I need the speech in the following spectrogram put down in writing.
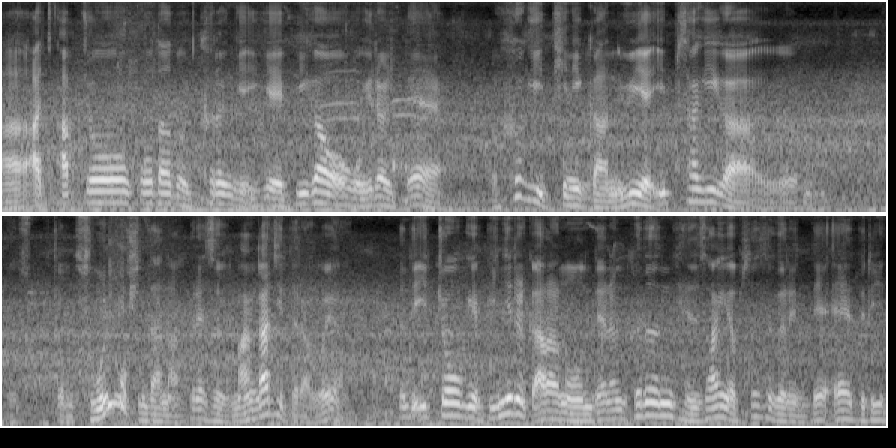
아, 앞- 앞쪽보다도 크는 게 이게 비가 오고 이럴 때 흙이 튀니까 위에 잎사귀가 어, 좀 숨을 못 쉰다나 그래서 망가지더라고요. 근데 이쪽에 비닐을 깔아 놓은 데는 그런 현상이 없어서 그런데 애들이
